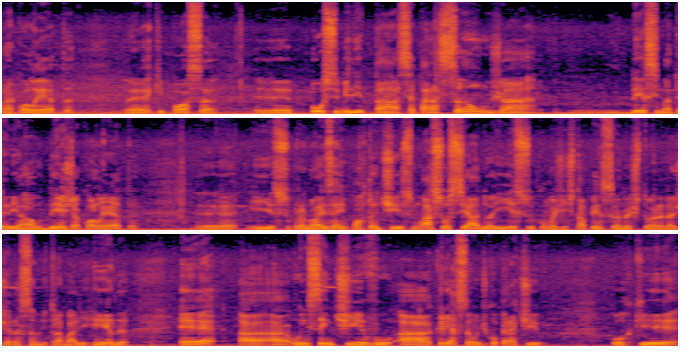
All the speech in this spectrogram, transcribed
a coleta, né, que possa é, possibilitar a separação já desse material desde a coleta é, e isso para nós é importantíssimo. Associado a isso, como a gente está pensando a história da geração de trabalho e renda, é a, a, o incentivo à criação de cooperativa. Porque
